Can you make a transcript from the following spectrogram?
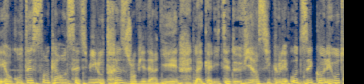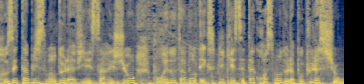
et en comptait 147 000 au 13 janvier dernier. La qualité de vie ainsi que les hautes écoles et autres établissements de la ville et sa région pourraient notamment expliquer cet accroissement de la population.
